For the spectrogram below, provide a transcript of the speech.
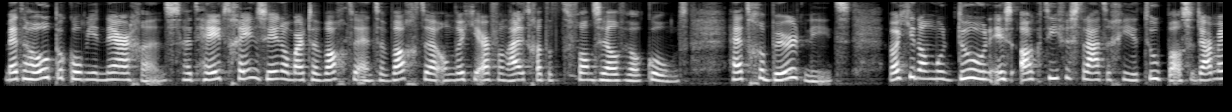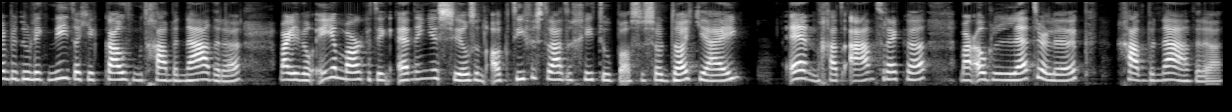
Met hopen kom je nergens. Het heeft geen zin om maar te wachten en te wachten, omdat je ervan uitgaat dat het vanzelf wel komt. Het gebeurt niet. Wat je dan moet doen, is actieve strategieën toepassen. Daarmee bedoel ik niet dat je koud moet gaan benaderen, maar je wil in je marketing en in je sales een actieve strategie toepassen, zodat jij en gaat aantrekken, maar ook letterlijk gaat benaderen.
